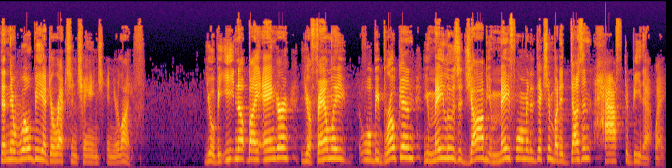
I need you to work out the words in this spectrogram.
then there will be a direction change in your life. You will be eaten up by anger. Your family will be broken. You may lose a job. You may form an addiction, but it doesn't have to be that way.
